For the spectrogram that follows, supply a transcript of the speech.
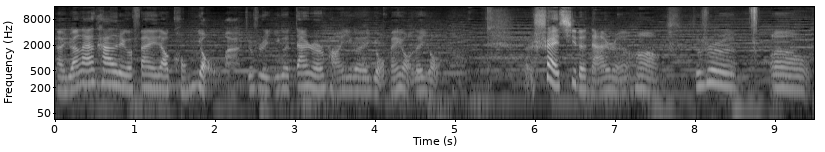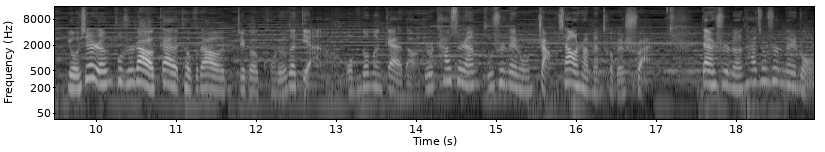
呃，原来他的这个翻译叫孔有嘛，就是一个单人旁一个有没有的有，呃，帅气的男人哈，就是，嗯、有些人不知道 get 不到这个孔刘的点啊，我们都能 get 到，就是他虽然不是那种长相上面特别帅，但是呢，他就是那种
